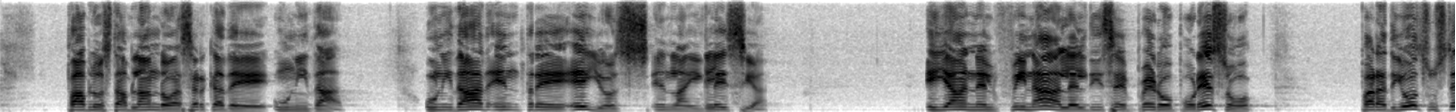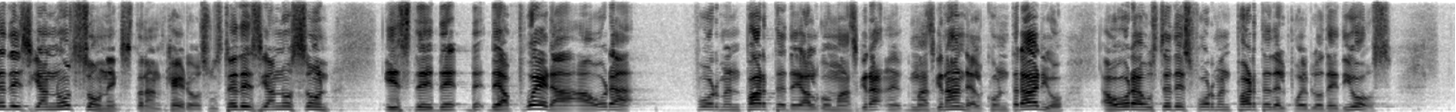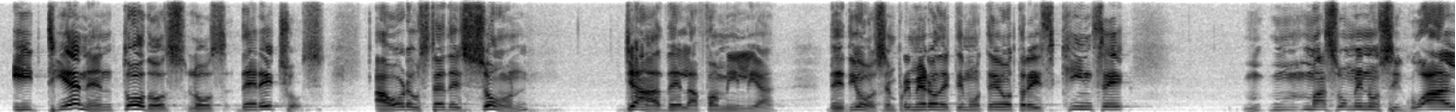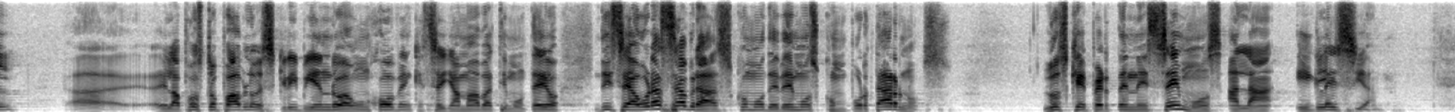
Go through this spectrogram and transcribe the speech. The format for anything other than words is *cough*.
Pablo está hablando acerca de unidad, unidad entre ellos en la iglesia. Y ya en el final él dice, pero por eso, para Dios ustedes ya no son extranjeros, ustedes ya no son este, de, afuera ahora forman parte de algo más, eh, más grande. Al contrario, ahora ustedes forman parte del pueblo de Dios y tienen todos los derechos. Ahora ustedes son ya de la familia de Dios. En primero de Timoteo 3:15 más o menos igual Ah, el apóstol Pablo escribiendo a un joven que se llamaba Timoteo, dice, ahora sabrás cómo debemos comportarnos los que pertenecemos a la iglesia,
